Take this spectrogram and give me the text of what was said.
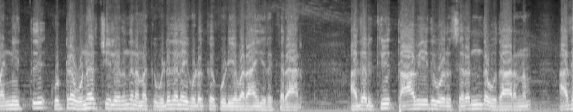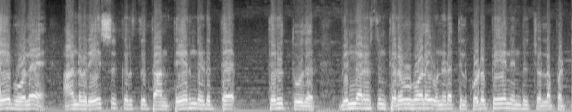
மன்னித்து குற்ற உணர்ச்சியிலிருந்து நமக்கு விடுதலை கொடுக்கக்கூடியவராய் இருக்கிறார். அதற்கு தாவீது ஒரு சிறந்த உதாரணம். அதே போல ஆண்டவர் இயேசு கிறிஸ்து தான் தேர்ந்தெடுத்த திருத்தூதர். விண்ணரசின் திறவுகோலை உன்னிடத்தில் கொடுப்பேன் என்று சொல்லப்பட்ட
